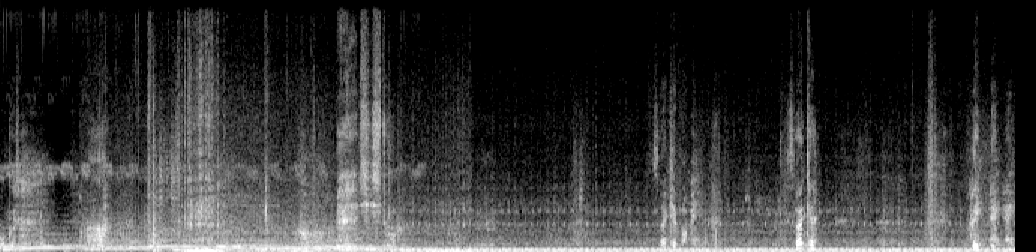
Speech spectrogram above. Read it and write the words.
All good. Uh-uh. Man, she's strong. It's okay, puppy. It's okay. Hey, hey, hey.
